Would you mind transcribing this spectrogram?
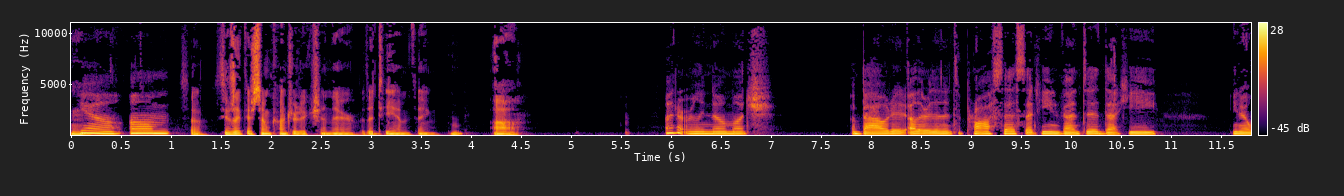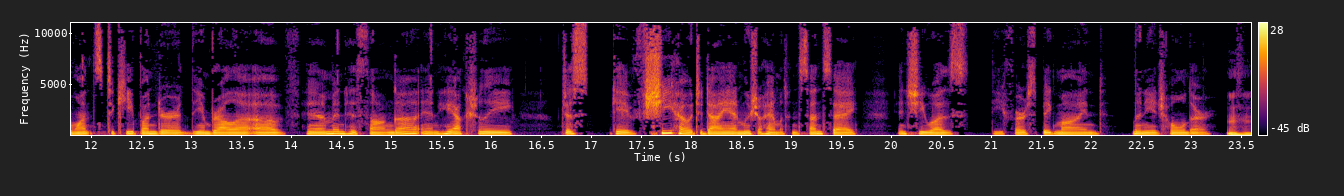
yeah. Um, So seems like there's some contradiction there with the TM thing. Ah, I don't really know much about it other than it's a process that he invented that he, you know, wants to keep under the umbrella of him and his sangha. And he actually just gave Shiho to Diane Musho Hamilton Sensei, and she was the first big mind lineage holder. hmm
